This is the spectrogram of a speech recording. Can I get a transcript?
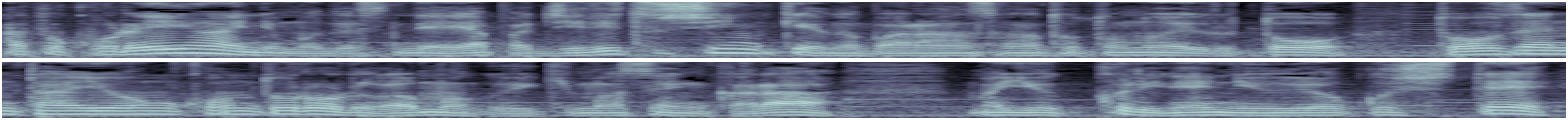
あとこれ以外にもですね、やっぱ自律神経のバランスが整えると、当然体温コントロールがうまくいきませんから、まあ、ゆっくりね、入浴して、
